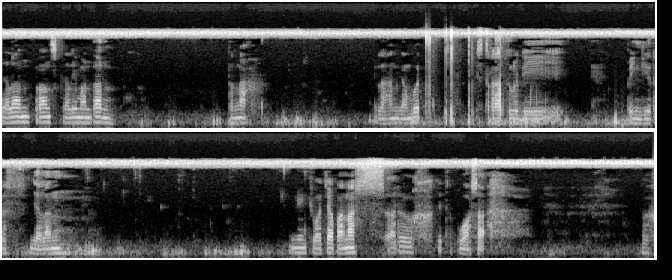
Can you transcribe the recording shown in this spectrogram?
jalan Trans Kalimantan Tengah. Ini lahan gambut. Istirahat dulu di pinggir jalan. Ini cuaca panas. Aduh kita puasa uh.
